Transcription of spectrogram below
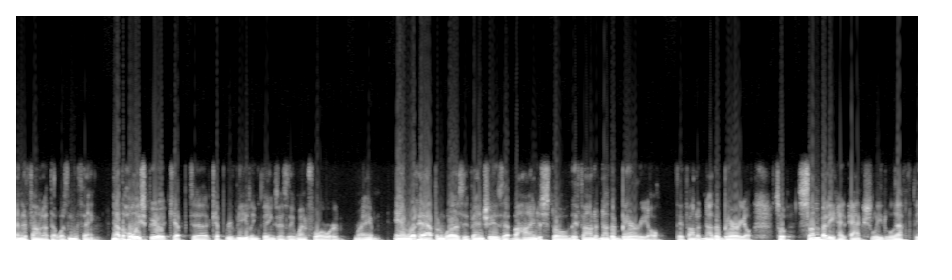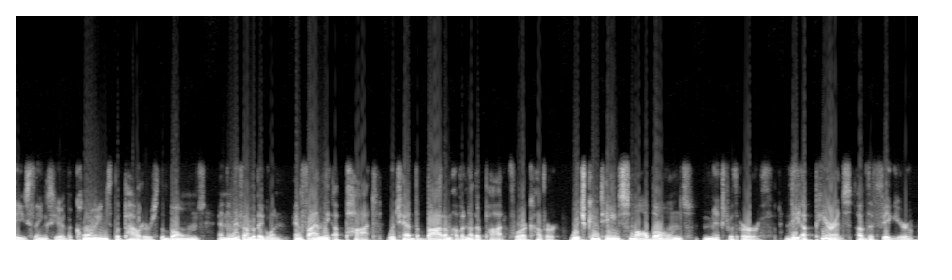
and they found out that wasn't the thing. Now the Holy Spirit kept uh, kept revealing things as they went forward, right? And what happened was eventually is that behind a stove they found another burial They found another burial. So somebody had actually left these things here the coins, the powders, the bones, and then they found the big one. And finally, a pot, which had the bottom of another pot for a cover, which contained small bones mixed with earth. The appearance of the figure,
